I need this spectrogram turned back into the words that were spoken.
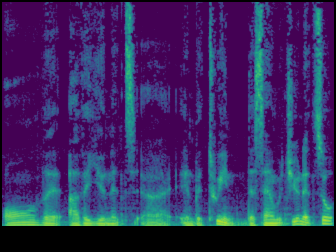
all the other units uh, in between, the sandwich units. So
